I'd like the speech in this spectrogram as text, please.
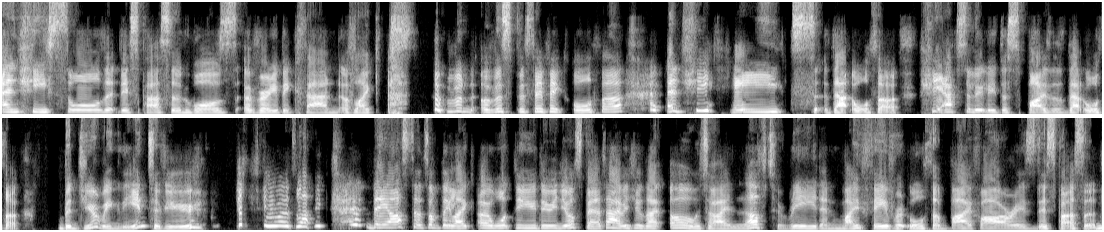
and she saw that this person was a very big fan of like of, an, of a specific author and she hates that author she absolutely despises that author but during the interview she was like, they asked her something like, Oh, what do you do in your spare time? And she was like, Oh, so I love to read, and my favorite author by far is this person.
